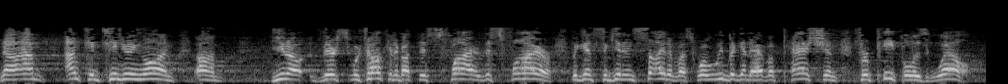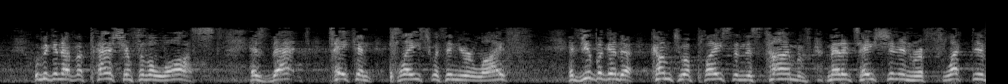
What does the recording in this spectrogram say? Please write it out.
Now I'm, I'm continuing on. Um, you know, we're talking about this fire. This fire begins to get inside of us where we begin to have a passion for people as well. We begin to have a passion for the lost. as that taken place within your life? Have you begun to come to a place in this time of meditation and reflective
